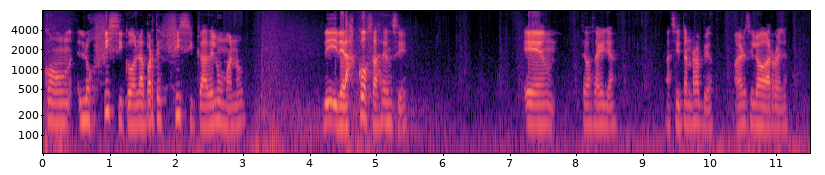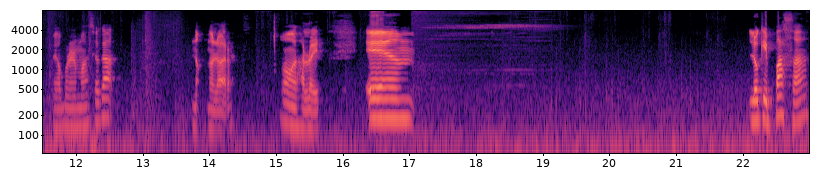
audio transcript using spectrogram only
con lo físico, la parte física del humano y de las cosas en sí. Eh, te vas a ir ya. Así tan rápido. A ver si lo agarro yo. Voy a poner más hacia acá. No, no lo agarro. Vamos a dejarlo ir. Eh, lo que pasa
